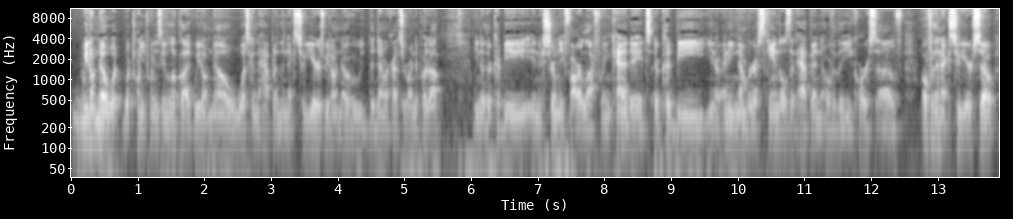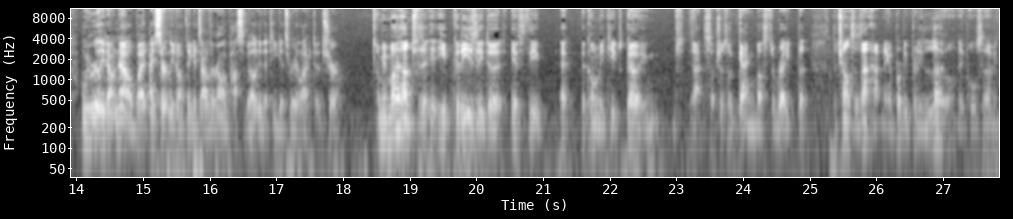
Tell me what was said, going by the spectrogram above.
we don't know what, what 2020 is going to look like. We don't know what's going to happen in the next two years. We don't know who the Democrats are going to put up. You know, there could be an extremely far left wing candidate. There could be, you know, any number of scandals that happen over the course of over the next two years. So we really don't know. But I certainly don't think it's out of the realm of possibility that he gets reelected. Sure. I mean, my hunch is that he could easily do it if the economy keeps going at such a sort of gangbuster rate. But the chances of that happening are probably pretty low, aren't they, Paul? So, I mean,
